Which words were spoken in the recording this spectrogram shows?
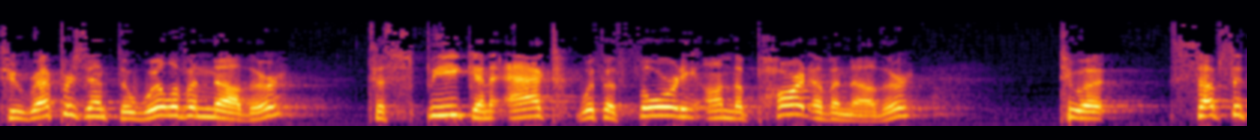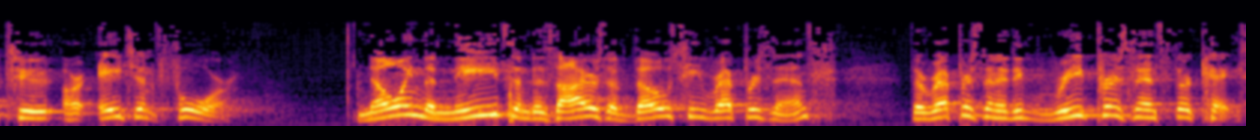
To represent the will of another, to speak and act with authority on the part of another, to a substitute or agent for. Knowing the needs and desires of those he represents, the representative represents their case,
